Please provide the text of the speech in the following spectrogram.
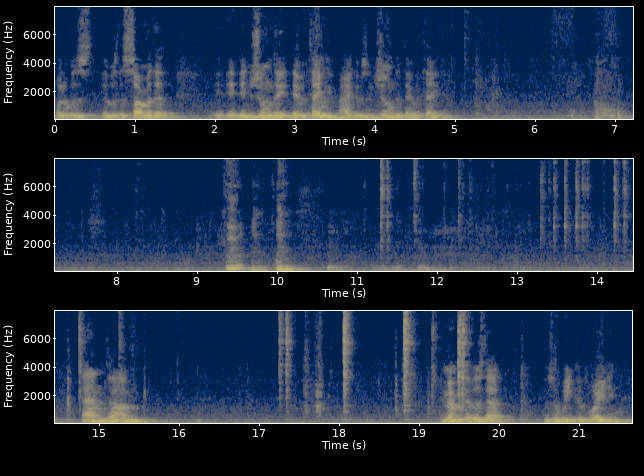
But it was it was the summer that in June they, they were taken, right? It was in June that they were taken. and um, remember there was that there was a week of waiting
